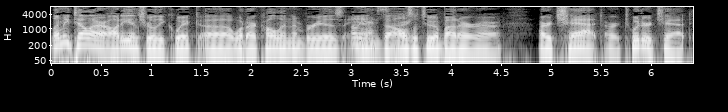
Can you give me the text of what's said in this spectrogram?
Let me tell our audience really quick uh, what our call in number is, Oh, yeah, and uh, also too about our uh, our chat, our Twitter chat.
